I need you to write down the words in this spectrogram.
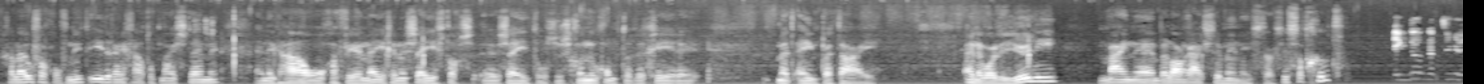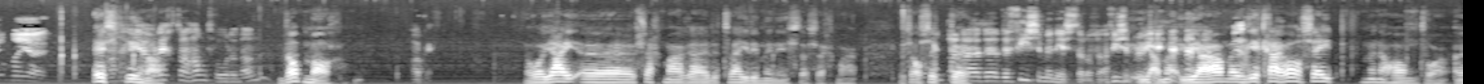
gelovig of niet, iedereen gaat op mij stemmen. En ik haal ongeveer 79 uh, zetels. Dus genoeg om te regeren met één partij. En dan worden jullie mijn uh, belangrijkste ministers. Is dat goed? Ik doe natuur en milieu. Is mag prima. Mag rechterhand worden dan? Dat mag. Oké. Okay. Dan word jij zeg maar de tweede minister, zeg maar. Dus als ik, de, de vice-minister of zo, vice-premier. Ja, maar, ja, maar je krijgt wel zeep met een hand hoor. Uh,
